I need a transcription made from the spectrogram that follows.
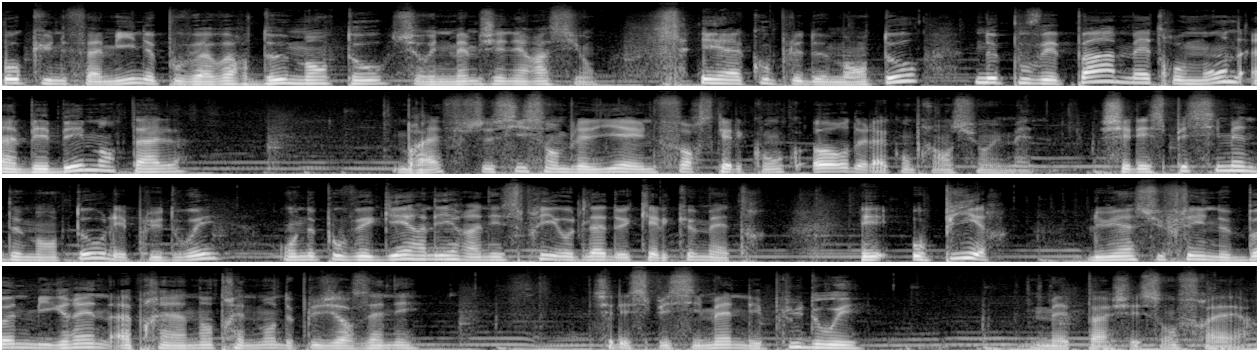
aucune famille ne pouvait avoir deux manteaux sur une même génération, et un couple de manteaux ne pouvait pas mettre au monde un bébé mental. Bref, ceci semblait lié à une force quelconque hors de la compréhension humaine. Chez les spécimens de manteaux les plus doués, on ne pouvait guère lire un esprit au-delà de quelques mètres, et au pire, lui insuffler une bonne migraine après un entraînement de plusieurs années. Chez les spécimens les plus doués, mais pas chez son frère.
